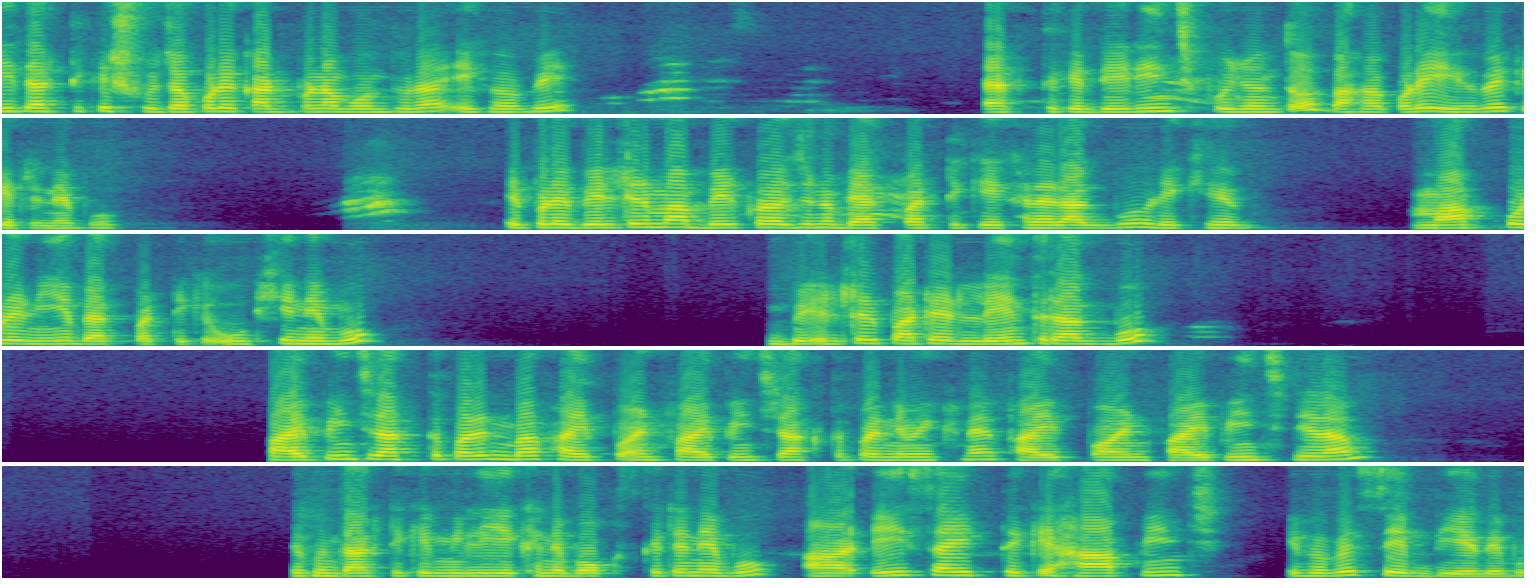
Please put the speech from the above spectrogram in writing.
এই দাগটিকে সোজা করে কাটবো না বন্ধুরা, এইভাবে। এক থেকে দেড় ইঞ্চ পর্যন্ত বাঁকা করে এইভাবে কেটে নেব। এরপরে বেল্টের মাপ বের করার জন্য ব্যাক পার্টটিকে এখানে রাখব, রেখে মাপ করে নিয়ে ব্যাক পার্টটিকে উঠিয়ে নেব। বেল্টের পার্টের লেন্থ রাখব। ফাইভ ইঞ্চ রাখতে পারেন বা ফাইভ পয়েন্ট ফাইভ ইঞ্চ রাখতে পারেন, আমি এখানে ফাইভ পয়েন্ট ফাইভ ইঞ্চ নিলাম। দেখুন, দাগটিকে মিলিয়ে এখানে বক্স কেটে নেব। আর এই সাইড থেকে হাফ ইঞ্চ এভাবে সেপ দিয়ে দেব।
